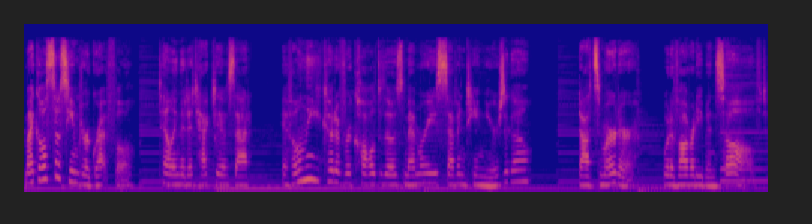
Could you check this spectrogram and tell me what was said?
Mike also seemed regretful, telling the detectives that if only he could have recalled those memories 17 years ago, Dot's murder would have already been solved.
